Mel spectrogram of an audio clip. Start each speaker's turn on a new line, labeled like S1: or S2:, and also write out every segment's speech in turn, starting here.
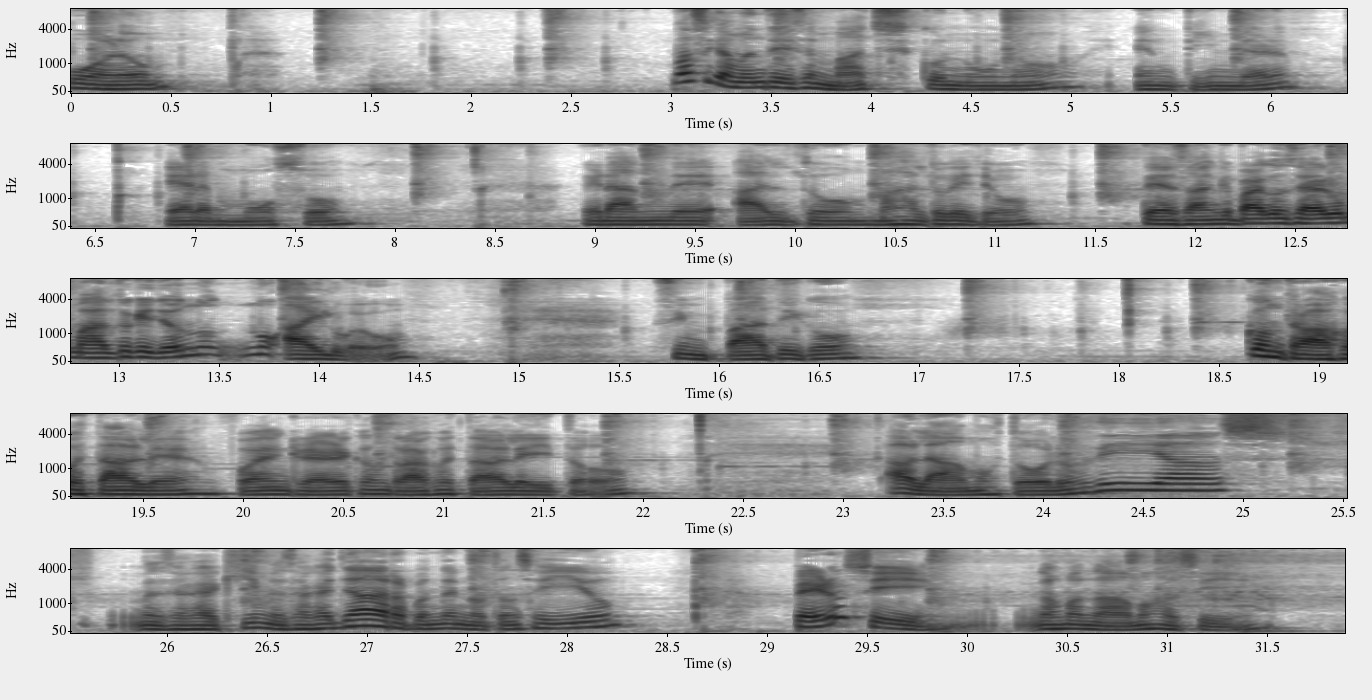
S1: Bueno, básicamente hice match con uno en Tinder. Hermoso, grande, alto, más alto que yo. Ustedes saben que para conseguir algo más alto que yo no, no hay luego. Simpático. Con trabajo estable, pueden creer, con trabajo estable y todo. Hablábamos todos los días, mensaje aquí, mensaje allá, de repente no tan seguido. Pero sí, nos mandábamos así,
